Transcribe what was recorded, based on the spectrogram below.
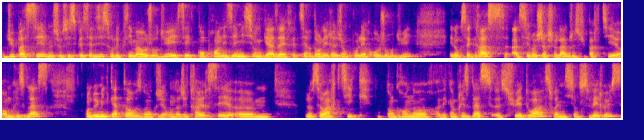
du passé, je me suis aussi spécialisée sur le climat aujourd'hui et essayer de comprendre les émissions de gaz à effet de serre dans les régions polaires aujourd'hui et donc, c'est grâce à ces recherches-là que je suis partie en brise-glace. En 2014, donc, j'ai traversé euh, l'océan Arctique dans le Grand Nord avec un brise-glace euh, suédois sur la mission Sverus.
